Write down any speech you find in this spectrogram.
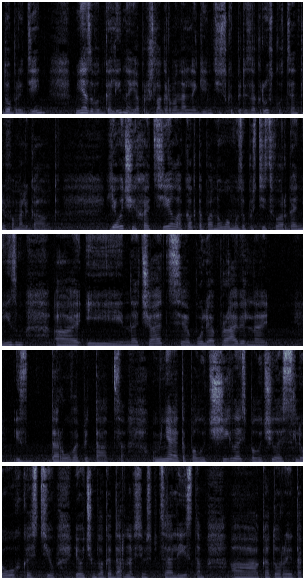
Добрый день, меня зовут Галина, я прошла гормонально-генетическую перезагрузку в центре Фомальгаут. Я очень хотела как-то по-новому запустить свой организм а, и начать более правильно здорово питаться. У меня это получилось, получилось с легкостью. Я очень благодарна всем специалистам, а, которые так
